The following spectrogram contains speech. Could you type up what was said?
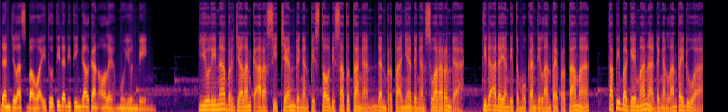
dan jelas bahwa itu tidak ditinggalkan oleh Mu Yunbing. Yulina berjalan ke arah si Chen dengan pistol di satu tangan dan bertanya dengan suara rendah, tidak ada yang ditemukan di lantai pertama, tapi bagaimana dengan lantai dua?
